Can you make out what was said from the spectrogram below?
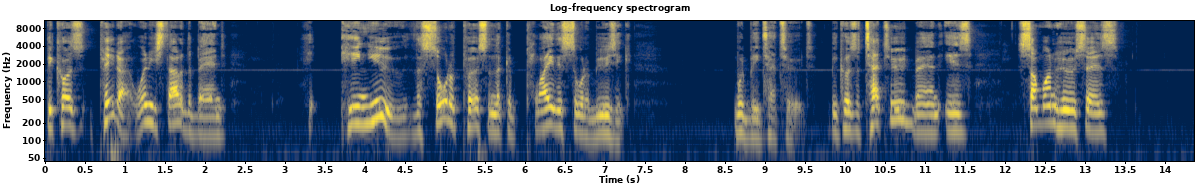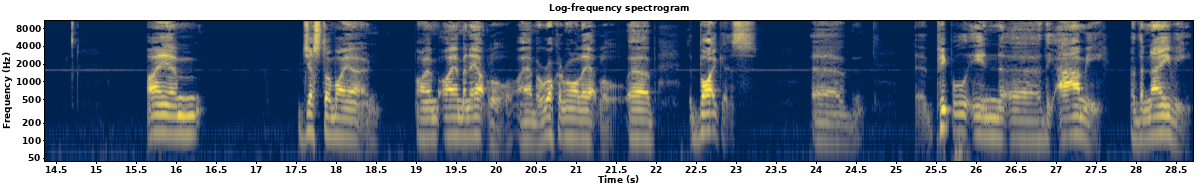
because Peter when he started the band, he, he knew the sort of person that could play this sort of music would be tattooed because a tattooed man is someone who says I am just on my own. I am I am an outlaw. I am a rock and roll outlaw. Uh, bikers, um, uh, people in uh, the army or the navy,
